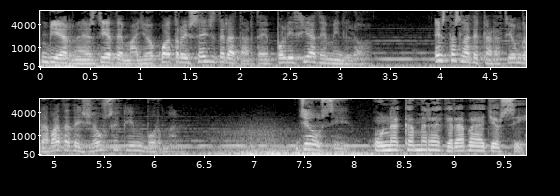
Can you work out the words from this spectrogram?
Viernes 10 de mayo, 4 y 6 de la tarde, policía de Minlo. Esta es la declaración grabada de Josephine Burman. Josie. Una cámara graba a Josie.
